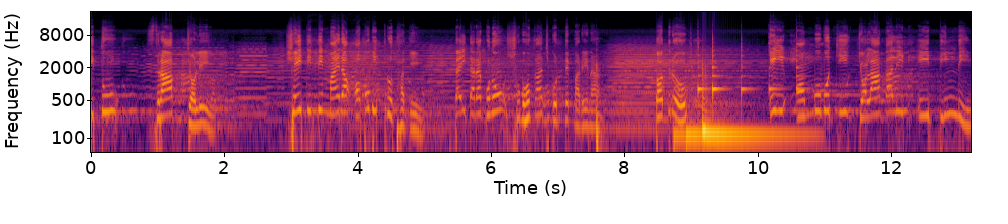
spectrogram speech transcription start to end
ঋতু শ্রাপ চলে, সেই তিন দিন মায়েরা অপবিত্র থাকে, তাই তারা কোনো শুভ কাজ করতে পারে না। তদ্রূপ এই অম্বুবচী চলাকালীন এই তিন দিন,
